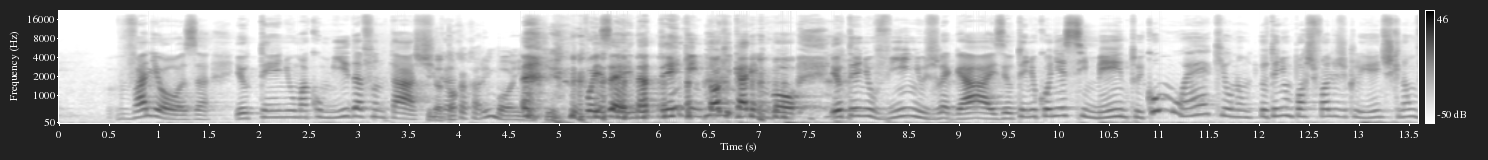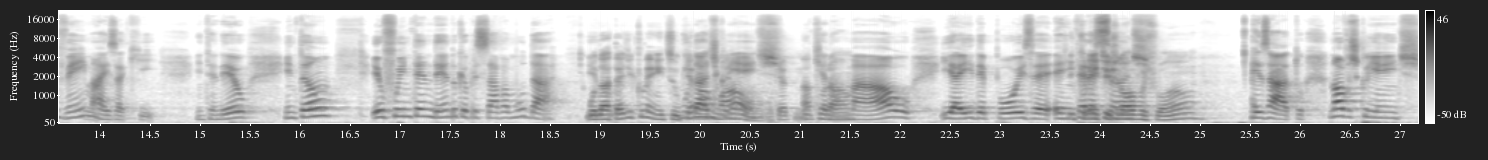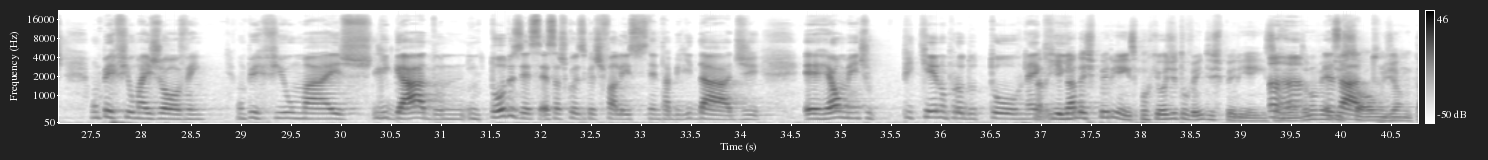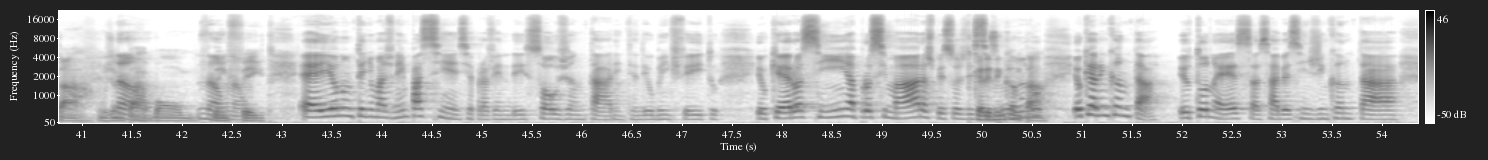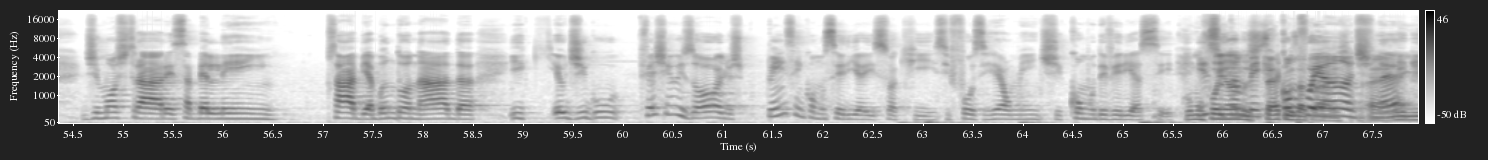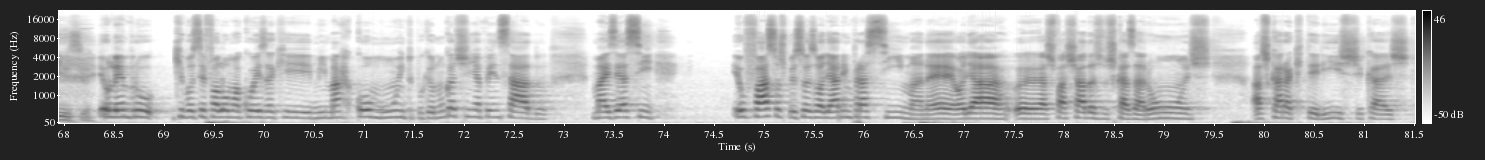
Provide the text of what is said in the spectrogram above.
valiosa eu tenho uma comida fantástica. Ainda toca carimbó hein, aqui. Pois é ainda tem quem toque carimbó. Eu tenho vinhos legais eu tenho conhecimento. E como é que eu não eu tenho um portfólio de clientes que não vem mais aqui entendeu? Então, eu fui entendendo que eu precisava mudar. Mudar eu, até de clientes, o que é normal, clientes, o que é natural. O que é normal, e aí depois é, é interessante. E clientes novos vão... Exato. Novos clientes, um perfil mais jovem, um perfil mais ligado em todas essas coisas que eu te falei, sustentabilidade, é realmente o pequeno produtor, né? Que... Ligado à experiência, porque hoje tu vende experiência, uhum, né? Tu não vende exato. só um jantar, um jantar não, bom, não, bem não. feito. É, eu não tenho mais nem paciência para vender só o jantar, entendeu? Bem feito. Eu quero, assim, aproximar as pessoas desse Queres mundo. encantar. Eu quero encantar. Eu tô nessa, sabe, assim, de encantar, de mostrar essa Belém, sabe, abandonada. E eu digo, fechem os olhos, pensem como seria isso aqui, se fosse realmente como deveria ser. Como isso foi anos, também, séculos Como foi atrás, antes, é, né? No início. Eu lembro que você falou uma coisa que me marcou muito, porque eu nunca tinha pensado, mas é assim, eu faço as pessoas olharem para cima, né? Olhar uh, as fachadas dos casarões, as características,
